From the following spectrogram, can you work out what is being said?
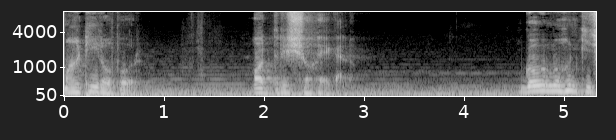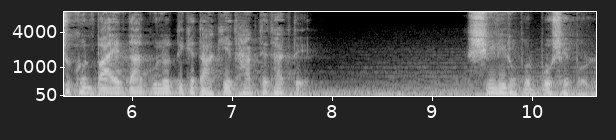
মাটির ওপর অদৃশ্য হয়ে গেল। গৌরমোহন কিছুক্ষণ পায়ের দাগগুলোর দিকে তাকিয়ে থাকতে থাকতে সিঁড়ির ওপর বসে পড়ল।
